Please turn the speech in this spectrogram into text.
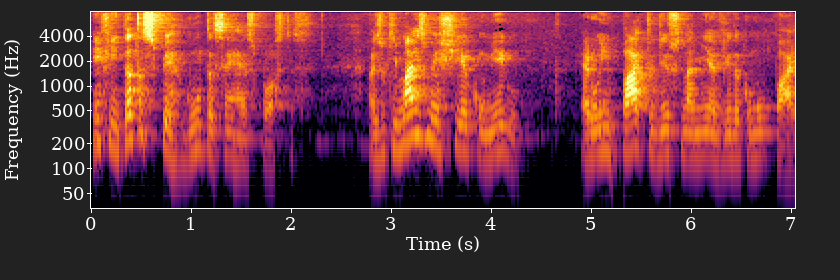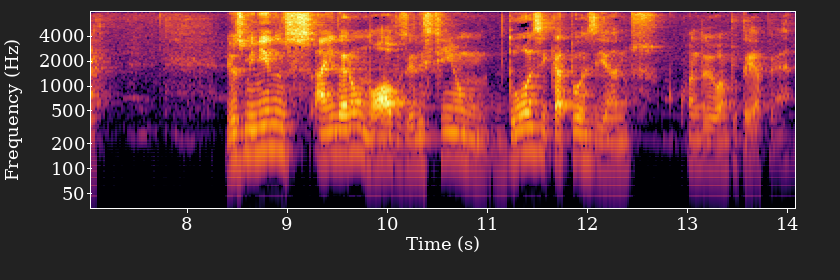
Enfim, tantas perguntas sem respostas. Mas o que mais mexia comigo era o impacto disso na minha vida como pai. Meus meninos ainda eram novos, eles tinham 12, 14 anos quando eu amputei a perna.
